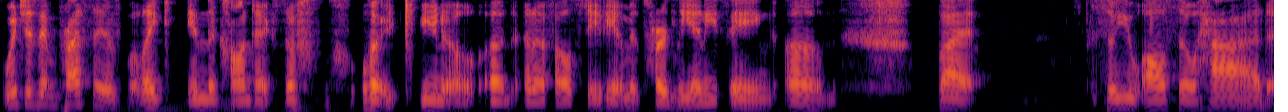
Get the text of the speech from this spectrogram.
which is impressive, but like in the context of like you know an NFL stadium, it's hardly anything. Um, but so you also had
